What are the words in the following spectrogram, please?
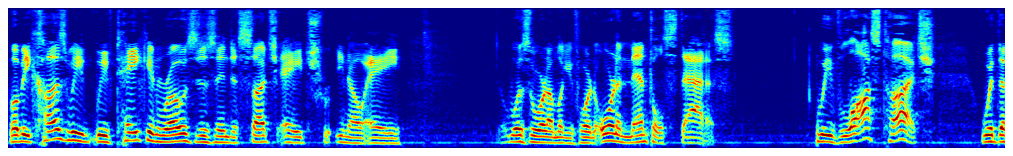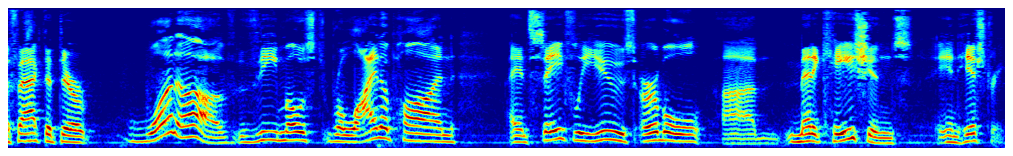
But because we've we've taken roses into such a you know a what's the word I'm looking for an ornamental status we've lost touch with the fact that they're one of the most relied upon and safely used herbal uh, medications in history.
